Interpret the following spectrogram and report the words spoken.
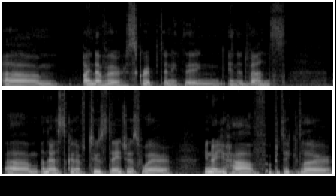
um, I never script anything in advance, um, and there's kind of two stages where you know you have a particular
